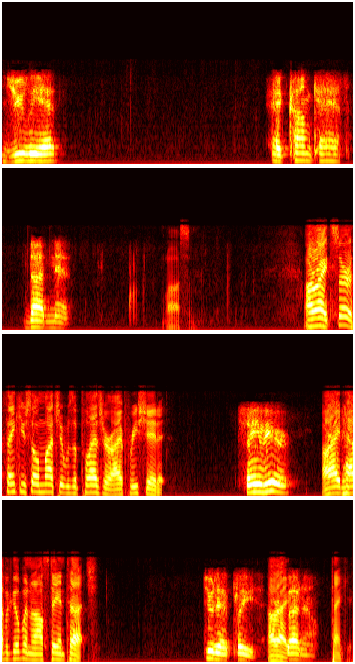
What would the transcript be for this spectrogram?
Juliet at Comcast.net. Awesome. All right, sir. Thank you so much. It was a pleasure. I appreciate it. Same here. All right. Have a good one, and I'll stay in touch. Do that, please. All right. Bye now. Thank you.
